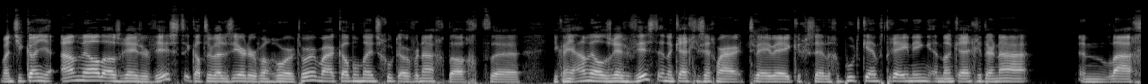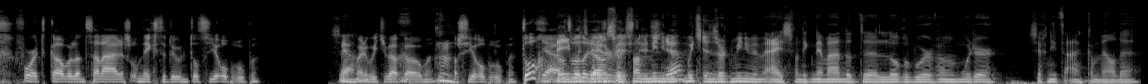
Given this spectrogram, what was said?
Want je kan je aanmelden als reservist. Ik had er wel eens eerder van gehoord hoor, maar ik had nog niet eens goed over nagedacht. Eh, je kan je aanmelden als reservist en dan krijg je zeg maar twee weken gezellige bootcamp training. En dan krijg je daarna een laag voortkabbelend salaris om niks te doen tot ze je oproepen. Zo. Ja. Maar dan moet je wel komen als ze je oproepen. Toch? Ja, dat je moet wel een soort van minimum, Ja? moet je een soort minimum eis, want ik neem aan dat de lorreboer van mijn moeder zich niet aan kan melden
